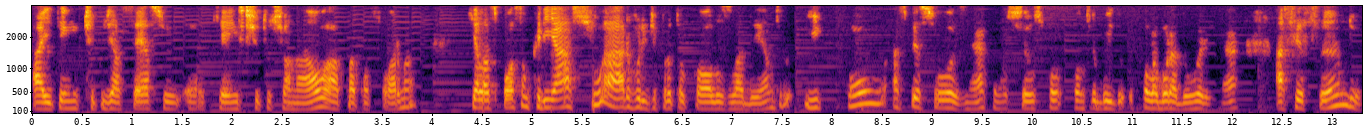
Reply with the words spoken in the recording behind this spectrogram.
aí tem um tipo de acesso é, que é institucional à plataforma, que elas possam criar a sua árvore de protocolos lá dentro e com as pessoas, né, com os seus contribuidores, colaboradores, né, acessando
